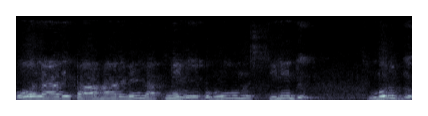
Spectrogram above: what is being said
ඕලාරික ආහාර වේලක් නෙමෙයි බොහෝම සිනිඳු මුරුදු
